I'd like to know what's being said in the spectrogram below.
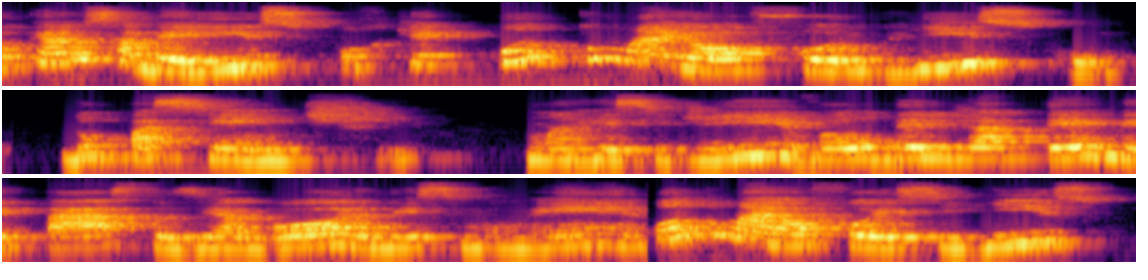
Eu quero saber isso porque quanto maior for o risco do paciente uma recidiva ou dele já ter metástase agora, nesse momento, quanto maior for esse risco,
